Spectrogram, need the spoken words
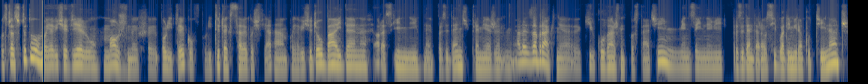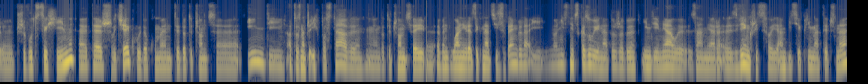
Podczas szczytu pojawi się wielu możnych e, polityków, polityczek z całego świata. Pojawi się Joe Biden oraz inni e, prezydenci, premierzy, ale zabraknie e, kilku ważnych postaci, innymi prezydenta Rosji Władimira Putina czy przywódcy Chin. Też wyciekły dokumenty dotyczące Indii, a to znaczy ich postawy dotyczącej ewentualnej rezygnacji z węgla i no, nic nie wskazuje na to, żeby Indie miały zamiar zwiększyć swoje ambicje klimatyczne.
